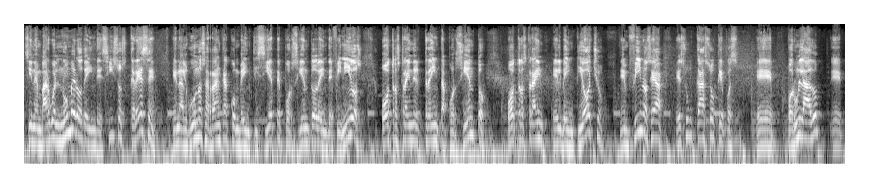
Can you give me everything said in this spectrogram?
sin embargo, el número de indecisos crece. En algunos arranca con 27% de indefinidos, otros traen el 30%, otros traen el 28%. En fin, o sea, es un caso que pues, eh, por un lado, eh,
